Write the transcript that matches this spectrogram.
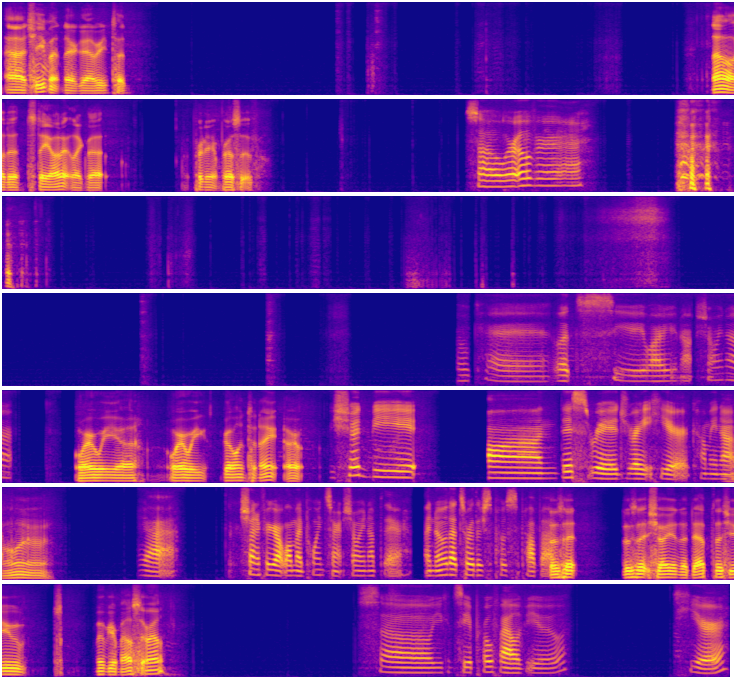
uh, achievement there, Gabby. To no, to stay on it like that, pretty impressive. So we're over. Okay, let's see. Why are you not showing up? where are we? Uh, where are we going tonight? Or We should be on this ridge right here coming up. oh, Yeah. Just trying to figure out why my points aren't showing up there. I know that's where they're supposed to pop up. does it does it show you the depth as you move your mouse around? So you can see a profile view here.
